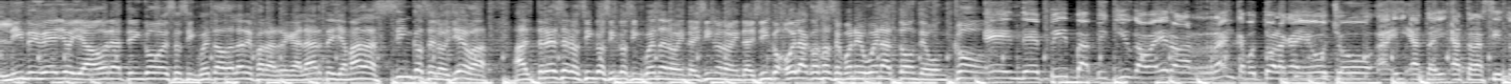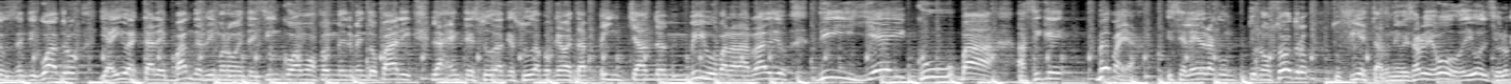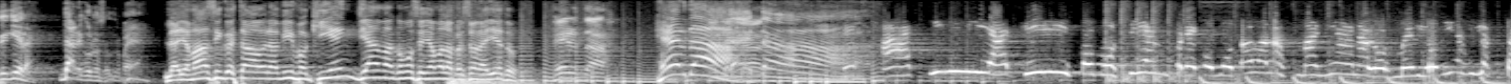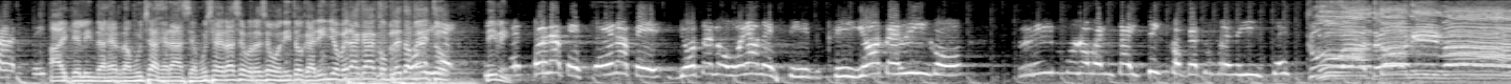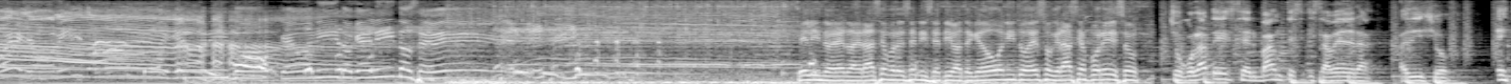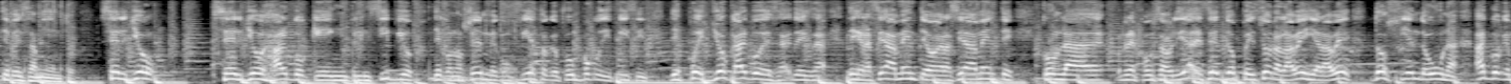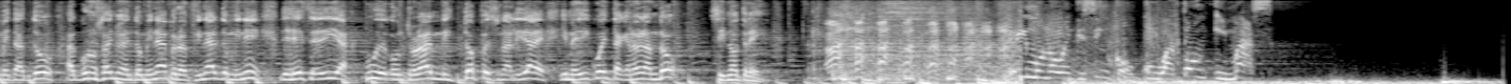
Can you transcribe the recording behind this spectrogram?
Lindo y bello. Y ahora tengo esos 50 dólares para regalarte. Llamada 5 se los lleva al 305-550-9595. Hoy la cosa se pone buena. ¿Dónde, Bonco? En The Pit Barbecue, caballero, arranca por toda la calle 8 ahí, hasta, ahí, hasta las 164 y ahí va a estar el band de Ritmo 95. Vamos a hacer tremendo party. La gente suda que suda porque va a estar pinchando en vivo para la radio DJ Cuba. Así que ve para allá y celebra con tu- nosotros tu fiesta, tu aniversario de boda, divorcio, lo que quieras. Dale con nosotros para allá. La llamada 5 está ahora mismo. ¿Quién llama? ¿Cómo se llama la persona, Yeto? Gerda. ¡Gerda! ¡Esta! Aquí, aquí, como siempre, como todas las mañanas, los mediodías y las tardes. Ay, qué linda, Gerda. Muchas gracias. Muchas gracias por ese bonito cariño. Ven acá, complétame esto. Oye, Dime. Espérate, espérate, yo te lo voy a decir. Si yo te digo ritmo 95 que tú me dices, ¡Cubatón y ¡Qué bonito! ¡Qué bonito! ¡Qué lindo se ve! Qué lindo, Gerda. Gracias por esa iniciativa. Te quedó bonito eso. Gracias por eso. Chocolate Cervantes y Saavedra ha dicho este pensamiento. Ser yo, ser yo es algo que en principio de conocerme confieso que fue un poco difícil. Después yo cargo desgraciadamente o agraciadamente con la responsabilidad de ser dos personas a la vez y a la vez dos siendo una. Algo que me tardó algunos años en dominar, pero al final dominé. Desde ese día pude controlar mis dos personalidades y me di cuenta que no eran dos, sino tres. Ritmo 95, cuatón y más.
